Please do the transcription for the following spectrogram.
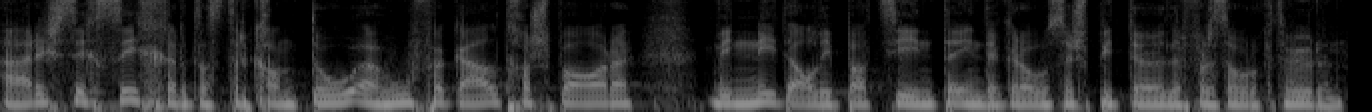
Er ist sich sicher, dass der Kanton einen Haufen Geld sparen kann, wenn nicht alle Patienten in den grossen Spitälern versorgt würden.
